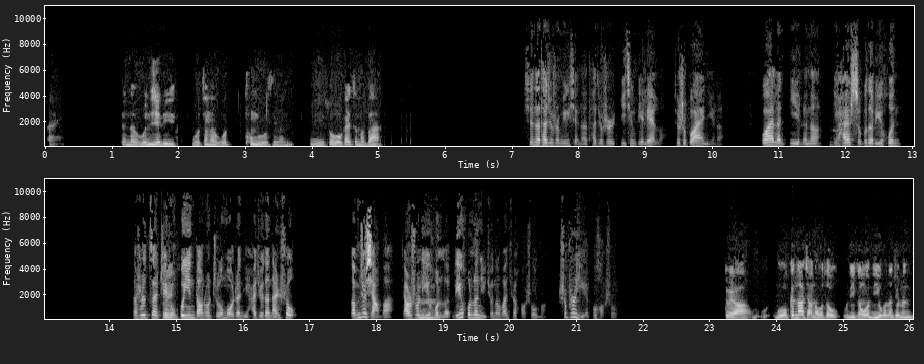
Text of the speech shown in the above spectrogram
哎，真的文姐你，我真的我痛苦死了，你说我该怎么办？现在他就是明显的，他就是移情别恋了，就是不爱你了，不爱了你了呢，你还舍不得离婚。但是在这种婚姻当中折磨着，你还觉得难受。咱们就想吧，假如说离婚嗯了，离婚了你就能完全好受吗？是不是也不好受？对啊，我我跟他讲的，我说你跟我离婚了就能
